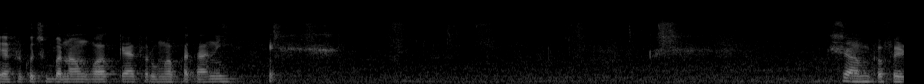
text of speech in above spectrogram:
या फिर कुछ बनाऊँगा, क्या करूँगा, पता नहीं। शाम को फिर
